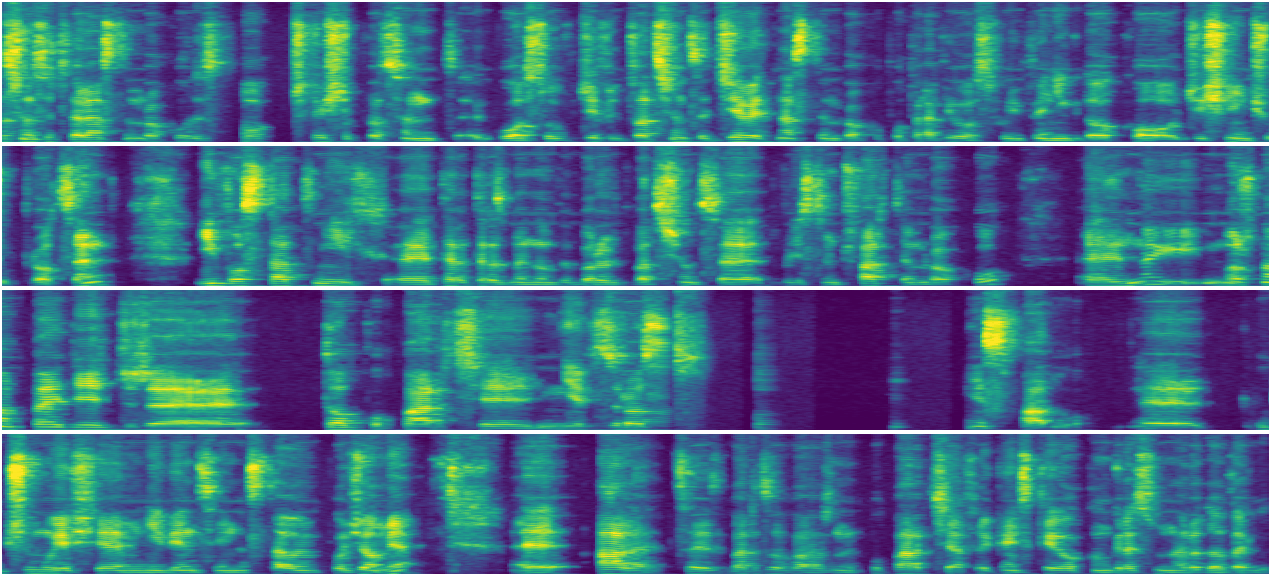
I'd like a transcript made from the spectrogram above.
w 2014 roku zyskało 30% głosów, w 2019 roku poprawiło swój wynik do około 10% i w ostatnich, teraz będą wybory w 2024 roku, E, no i można powiedzieć, że to poparcie nie wzrosło, nie spadło. E, utrzymuje się mniej więcej na stałym poziomie, e, ale co jest bardzo ważne, poparcie Afrykańskiego Kongresu Narodowego,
